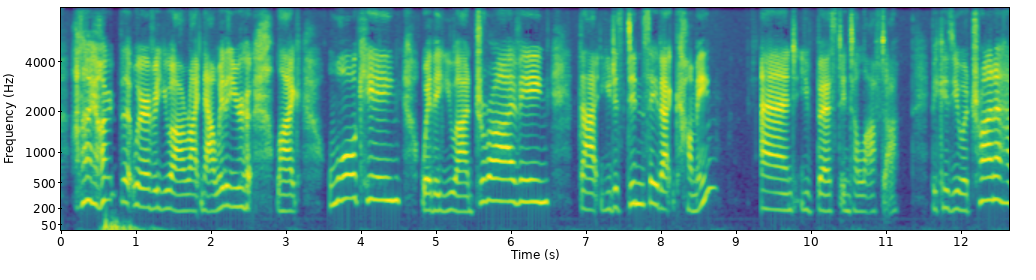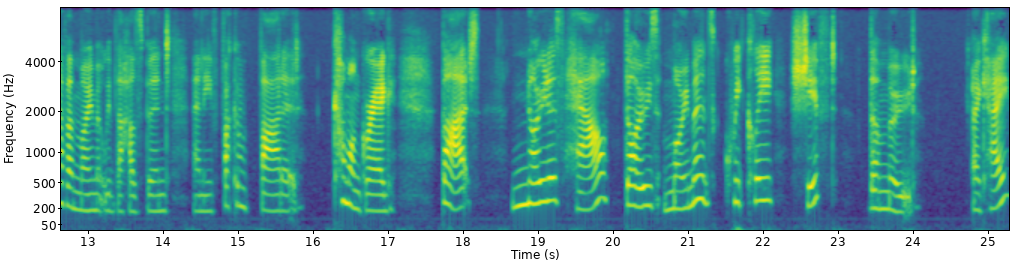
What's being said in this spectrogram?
And I hope that wherever you are right now, whether you're like walking, whether you are driving, that you just didn't see that coming and you've burst into laughter because you were trying to have a moment with the husband and he fucking farted. Come on, Greg. But notice how those moments quickly shift the mood. Okay?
